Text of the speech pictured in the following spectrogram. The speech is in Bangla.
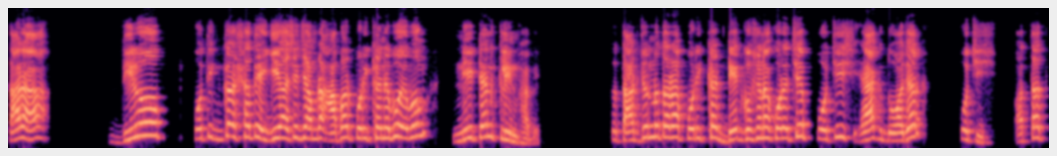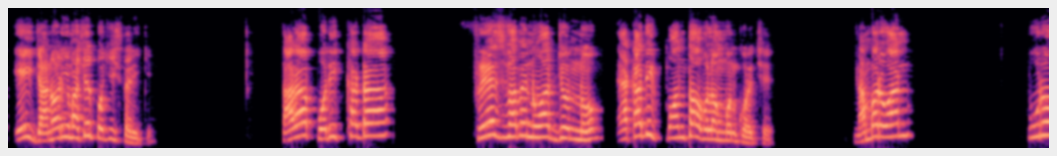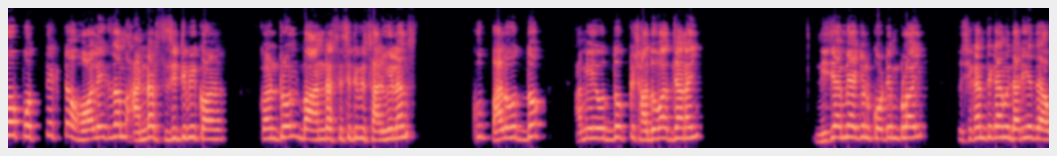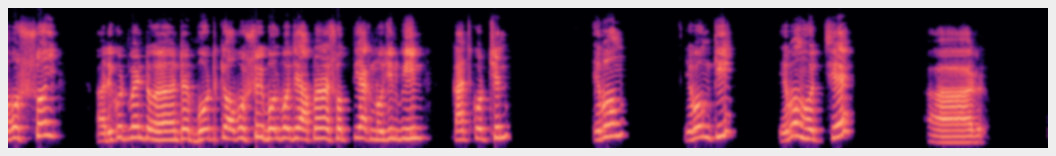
তারা দৃঢ় প্রতিজ্ঞার সাথে এগিয়ে আসে যে আমরা আবার পরীক্ষা নেব এবং নিট অ্যান্ড ক্লিনভাবে তো তার জন্য তারা পরীক্ষার ডেট ঘোষণা করেছে পঁচিশ এক দু হাজার পঁচিশ, অর্থাৎ এই জানুয়ারি মাসের পঁচিশ তারিখে। তারা পরীক্ষাটা ফ্রেশভাবে নেওয়ার জন্য একাধিক পন্থা অবলম্বন করেছে। নাম্বার ওয়ান পুরো প্রত্যেকটা hall exam under CCTV control বা আন্ডার সিসিটিভি সার্ভিলেন্স খুব ভালো উদ্যোগ। আমি এই উদ্যোগকে সাধুবাদ জানাই। নিজে আমি একজন কোর্ট এমপ্লয় তো সেখান থেকে আমি দাঁড়িয়ে অবশ্যই রিক্রুটমেন্ট বোর্ডকে অবশ্যই বলব যে আপনারা সত্যি এক নজিরবিহীন কাজ করছেন। এবং এবং কি? এবং হচ্ছে, আর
